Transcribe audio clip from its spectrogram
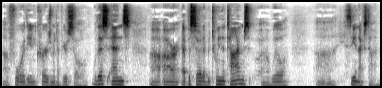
uh, for the encouragement of your soul. Well, this ends our episode of Between the Times. we'll see you next time.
